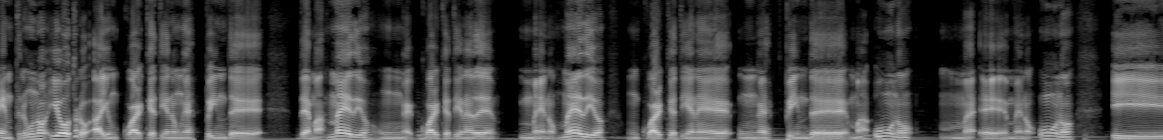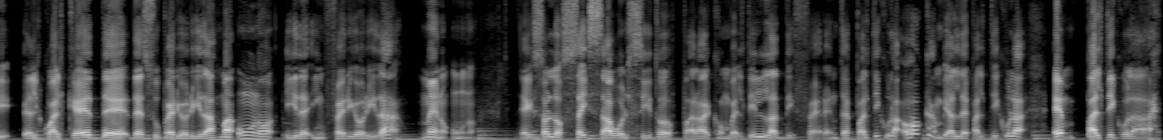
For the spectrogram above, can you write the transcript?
entre uno y otro hay un cual que tiene un spin de, de más medio, un cual que tiene de menos medio, un cual que tiene un spin de más uno, eh, menos uno y el cual que es de, de, superioridad más uno y de inferioridad menos uno esos son los seis saborcitos para convertir las diferentes partículas o cambiar de partícula en partícula.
